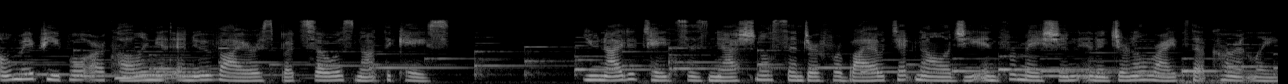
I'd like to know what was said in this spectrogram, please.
Ome people are calling it a new virus but so is not the case. United States' National Center for Biotechnology information in a journal writes that currently,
